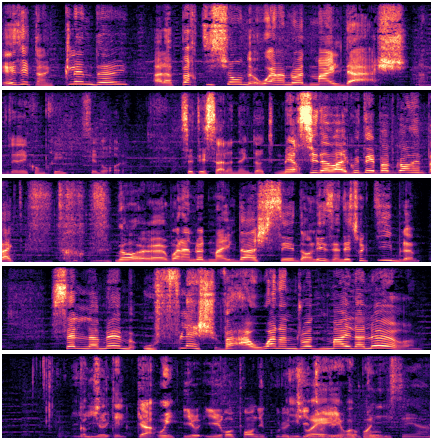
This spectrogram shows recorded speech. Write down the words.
Et c'est un clin d'œil à la partition de 100 Mile Dash. Ah, Vous avez compris C'est drôle. C'était ça l'anecdote. Merci d'avoir écouté Popcorn Impact. non, euh, 100 Mile Dash, c'est dans Les Indestructibles. Celle-là même où Flèche va à 100 miles à l'heure. Comme c'était le cas, oui. Il, il reprend du coup le Il, titre ouais, du il reprend, il, fait un-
